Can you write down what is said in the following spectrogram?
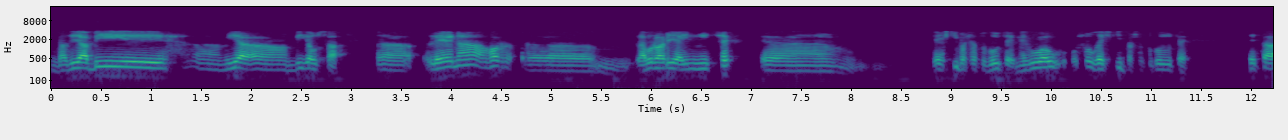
Badira bi, bi, uh, bi gauza. Uh, lehena hor uh, laboraria initzek uh, gaizki pasatuko dute, negu hau oso gaizki pasatuko dute. Eta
